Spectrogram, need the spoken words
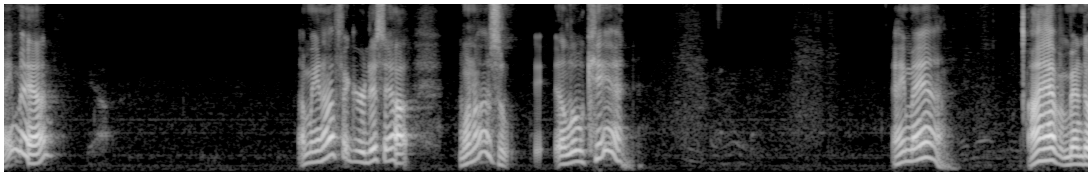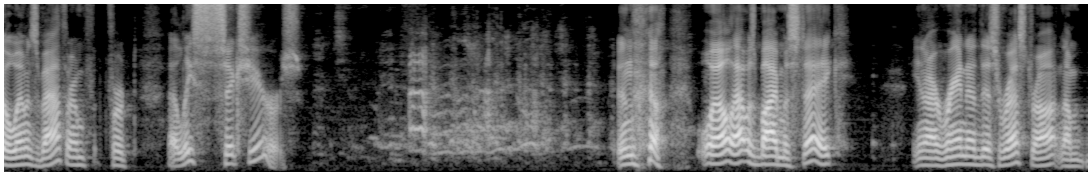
Amen. I mean i figured this out when i was a, a little kid amen i haven't been to a women's bathroom for at least six years And well, that was by mistake. You know, I ran into this restaurant and I'm,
